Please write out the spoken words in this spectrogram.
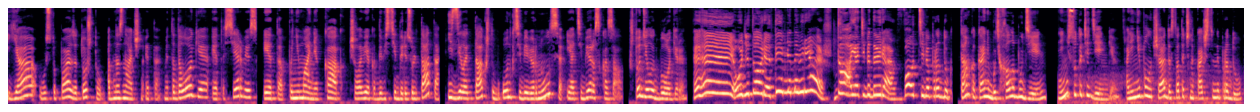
Я выступаю за то, что однозначно это методология, это сервис, это понимание, как человека довести до результата и сделать так, чтобы он к тебе вернулся и о тебе рассказал. Что делают блогеры? Эй, аудитория, ты мне доверяешь? Да, я тебе доверяю. Вот тебе продукт. Там какая-нибудь халабудень, они несут эти деньги, они не получают достаточно качественный продукт.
